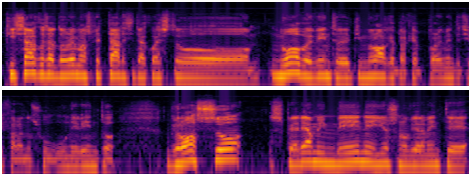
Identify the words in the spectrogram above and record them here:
chissà cosa dovremmo aspettarci da questo nuovo evento del Team Rocket perché probabilmente ci faranno su un evento grosso speriamo in bene io sono veramente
